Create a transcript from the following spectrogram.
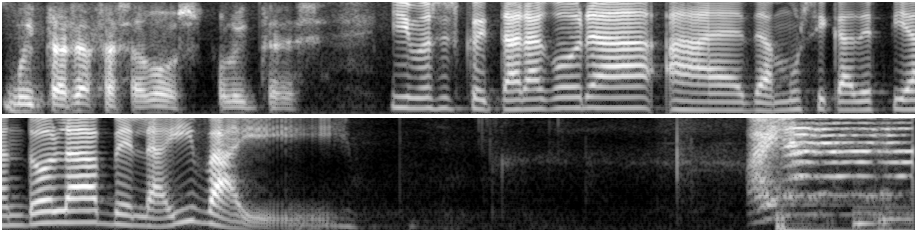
Moitas grazas a vos polo interese. Imos escoitar agora a da música de Fiandola, Bela Ibai. Ai, la, la, la.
